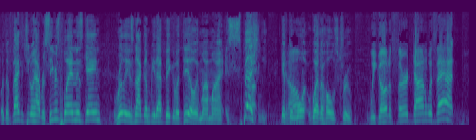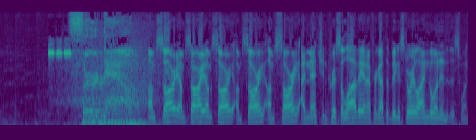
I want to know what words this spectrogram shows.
But the fact that you don't have receivers playing in this game really is not going to be that big of a deal in my mind, especially if you the weather holds true. We go to third down with that. Third down. I'm sorry, I'm sorry, I'm sorry, I'm sorry, I'm sorry. I mentioned Chris Olave and I forgot the biggest storyline going into this one.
